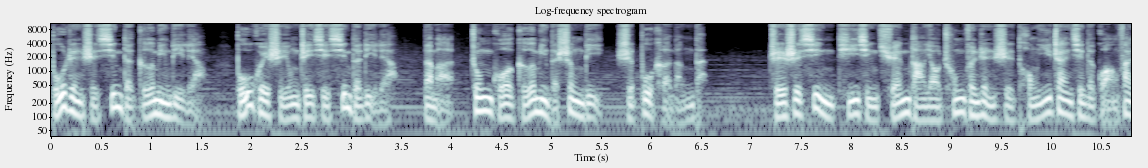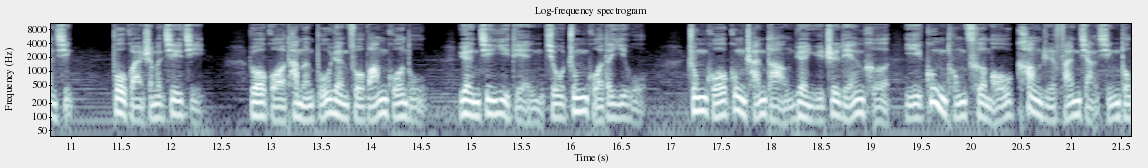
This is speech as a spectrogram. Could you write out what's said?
不认识新的革命力量，不会使用这些新的力量，那么中国革命的胜利是不可能的。只是信提醒全党要充分认识统一战线的广泛性，不管什么阶级。如果他们不愿做亡国奴，愿尽一点救中国的义务，中国共产党愿与之联合，以共同策谋抗日反蒋行动。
